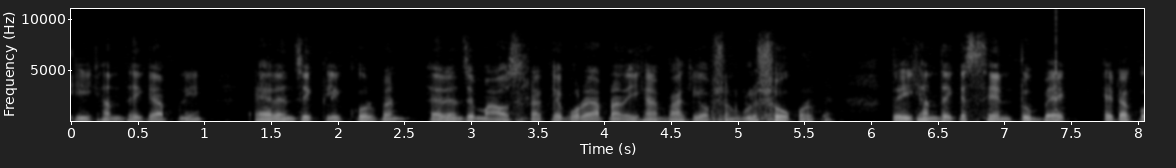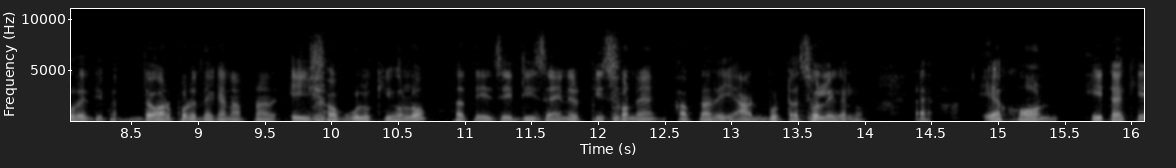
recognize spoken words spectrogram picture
এইখান থেকে আপনি অ্যারেঞ্জে ক্লিক করবেন। অ্যারেঞ্জে মাউস রাখলে পরে আপনার এখানে বাকি অপশনগুলো শো করবে। তো এইখান থেকে সেন্ড টু ব্যাক এটা করে দিবেন। দেওয়ার পরে দেখেন আপনার এই সবগুলো কি হলো? তাতে এই যে ডিজাইনের পিছনে আপনার এই আর্টবোর্ডটা চলে গেল। এখন এটাকে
